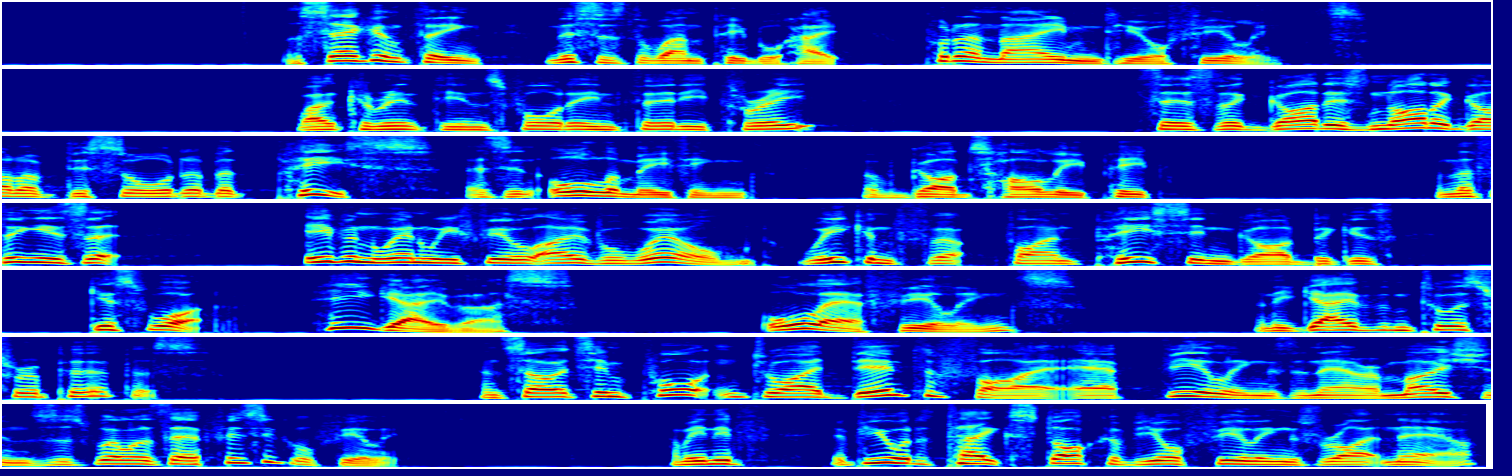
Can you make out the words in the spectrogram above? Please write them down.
The second thing, and this is the one people hate, put a name to your feelings. 1 Corinthians 14:33 says that God is not a God of disorder, but peace, as in all the meetings of God's holy people. And the thing is that even when we feel overwhelmed, we can f- find peace in God because guess what? He gave us all our feelings and He gave them to us for a purpose. And so it's important to identify our feelings and our emotions as well as our physical feelings. I mean, if, if you were to take stock of your feelings right now,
